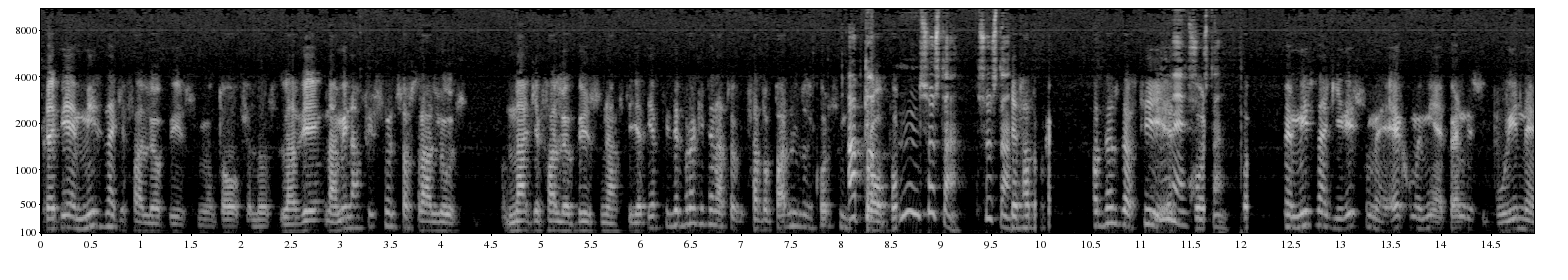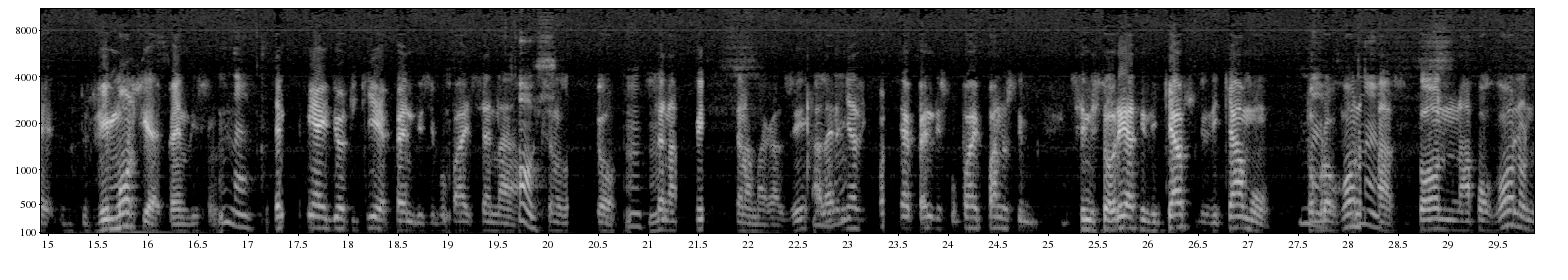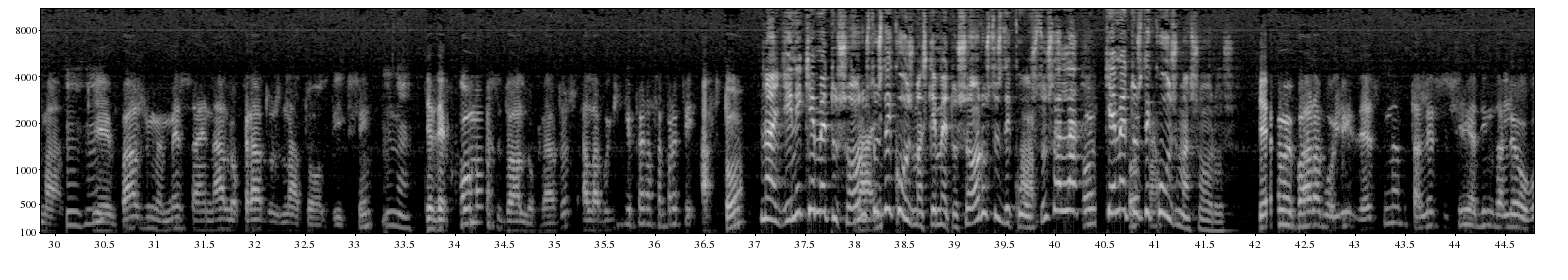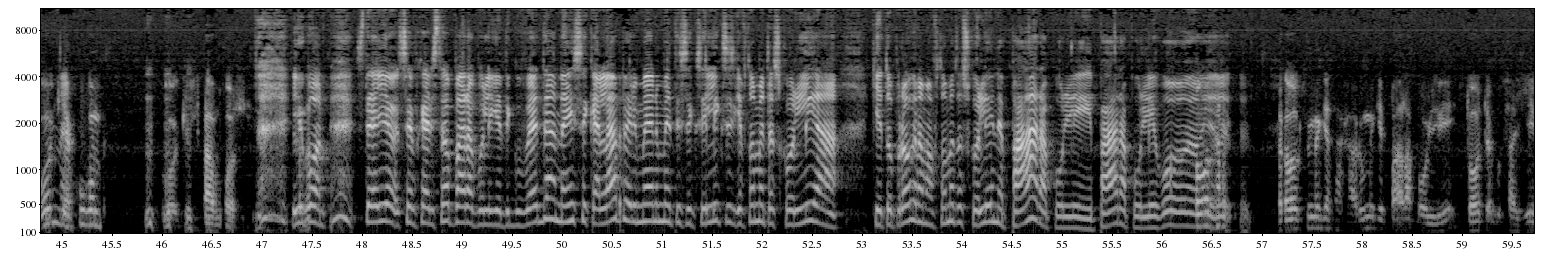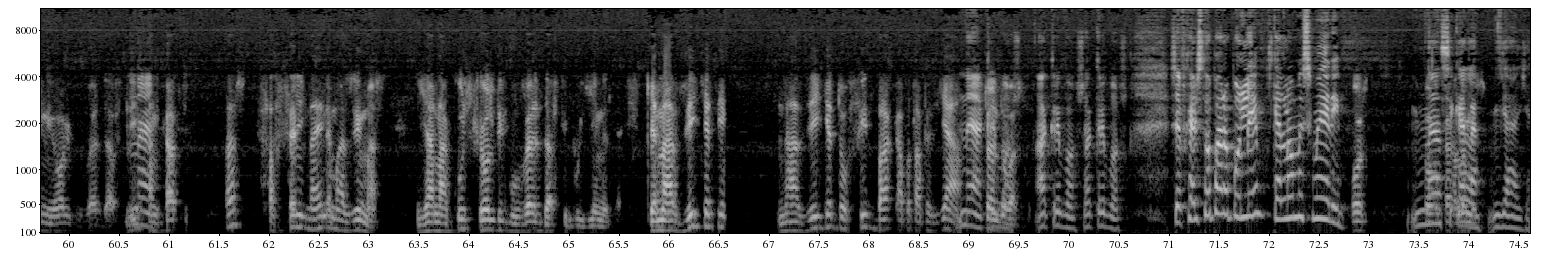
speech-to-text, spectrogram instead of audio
Πρέπει εμείς να κεφαλαιοποιήσουμε το όφελος. Δηλαδή να μην αφήσουμε τους Αυστραλούς να κεφαλαιοποιήσουν αυτοί. Γιατί αυτοί δεν πρόκειται να το, θα το πάρουν με τον δικό τους Από το- τρόπο Μ, σωστά, σωστά. και θα το κάνουν φαντάζονται αυτοί. Ναι, Ε, σωστά. χωρίς εμείς να γυρίσουμε, έχουμε μια επένδυση που είναι δημόσια επένδυση. Ναι. Δεν είναι μια ιδιωτική επένδυση που πάει σε ένα Όχι. ξενοδοχείο, Μμμ. σε ένα σπίτι, σε ένα μαγαζί, αλλά είναι Μμμ. μια δημόσια επένδυση που πάει πάνω στην, στην ιστορία τη δικιά σου, τη δικιά μου, των Ναι, προγόνων ναι. μας, των απογόνων μας Μμμ. και βάζουμε μέσα ένα άλλο κράτος να το δείξει ναι. και δεχόμαστε το άλλο κράτος, αλλά από εκεί και πέρα θα πρέπει αυτό Να γίνει και με τους όρους Να του δικούς μας και με τους όρους τους δικούς τους, αλλά Αυτό- και με τους αυτό- δικούς μας όρους. Χαίρομαι πάρα πολύ, Δέσποινα, που τα λες εσύ αντί να τα λέω εγώ Ναι. και ακούγομαι εγώ και σταυρός. Λοιπόν, Στέλιο, σε ευχαριστώ πάρα πολύ για την κουβέντα. Να είσαι καλά. Περιμένουμε τις εξελίξεις. Γι' αυτό με τα σχολεία και το πρόγραμμα αυτό με τα σχολεία είναι πάρα πολύ, πάρα πολύ. Εγώ. ε, ε, Ρώθουμε και θα χαρούμε και πάρα πολύ τότε που θα γίνει όλη η κουβέντα αυτή, Ναι. αν κάποιος από εσάς θα θέλει να είναι μαζί μας για να ακούσει και όλη την κουβέντα αυτή που γίνεται και να δει και, τη- να δει και το feedback από τα παιδιά. Ναι, Αυτό είναι το ακριβώς. βασικό. Ακριβώς, ακριβώς. Σε ευχαριστώ πάρα πολύ. Καλό μεσημέρι. Πώς- Να είσαι καλό καλά. μεσημέρι. Γεια, γεια.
